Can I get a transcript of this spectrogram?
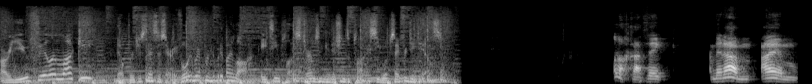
Are you feeling lucky? No purchase necessary. Void where prohibited by law. 18 plus. Terms and conditions apply. See website for details. Look, I think. I mean, I'm I am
